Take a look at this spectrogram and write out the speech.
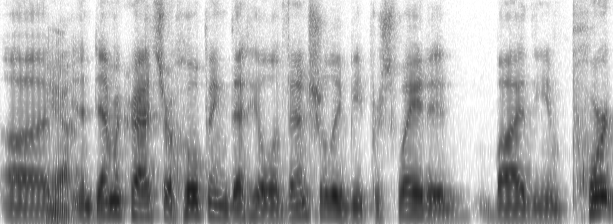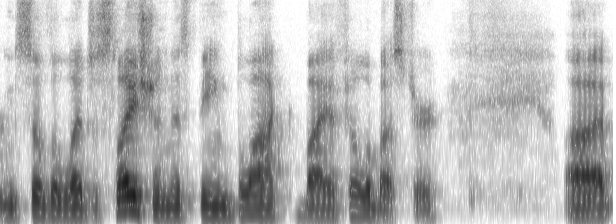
Uh, yeah. And Democrats are hoping that he'll eventually be persuaded by the importance of the legislation that's being blocked by a filibuster uh,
